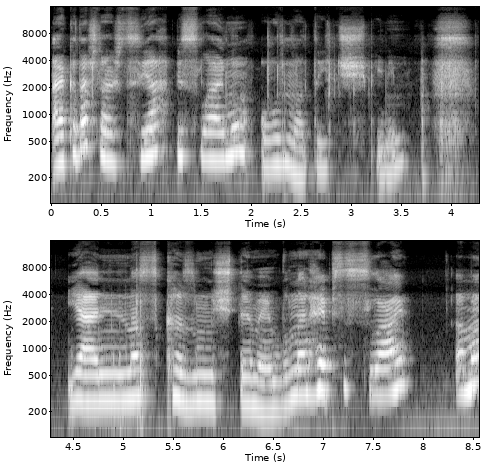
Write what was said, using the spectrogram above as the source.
Arkadaşlar siyah bir slime'ım olmadı hiç benim. Yani nasıl kazınmış demeyin. Bunların hepsi slime ama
